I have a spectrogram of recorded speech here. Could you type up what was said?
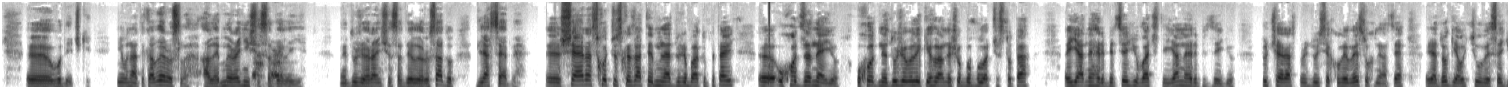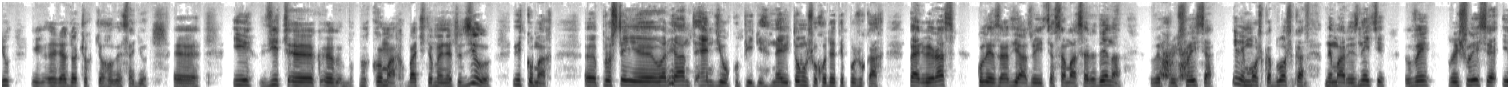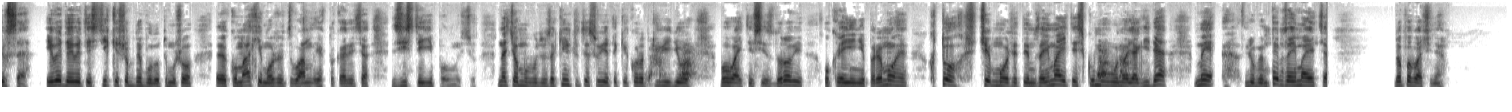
водички. І вона така виросла, але ми раніше садили її. Ми дуже раніше садили розсаду для себе. Ще раз хочу сказати, мене дуже багато питають, уход за нею. Уход не дуже великий, головне, щоб була чистота. Я не гербіцидю, бачите, я не гербіцидю. Тут ще раз пройдуся, коли висохне, а це рядок, я оцю висадю і рядочок цього висадю. Е, і від е, е, комах, бачите, в мене тут зіло, від комах. Е, простий е, варіант ендіо купіть, не від тому, що ходити по жуках. Перший раз, коли зав'язується сама середина, ви пройшлися, і мошка, блошка, нема різниці, ви пройшлися і все. І ви дивитесь тільки, щоб не було, тому що е, комахи можуть вам, як то кажеться, з'їсти її повністю. На цьому буду закінчувати своє таке коротке відео. Бувайте всі здорові, Україні перемоги. Хто з чим може, тим займайтесь, кому воно як йде. Ми любимо тим займається. До побачення.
